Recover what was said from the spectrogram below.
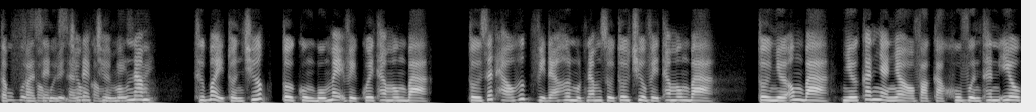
tập và rèn luyện sáng đẹp trời mẫu năm. Thứ bảy tuần trước, tôi cùng bố mẹ về quê thăm ông bà. Tôi rất háo hức vì đã hơn một năm rồi tôi chưa về thăm ông bà. Tôi nhớ ông bà, nhớ căn nhà nhỏ và cả khu vườn thân yêu.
